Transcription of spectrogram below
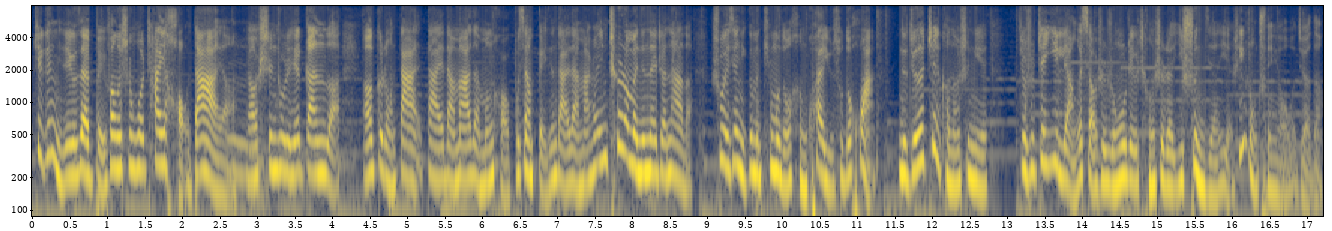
这跟你这个在北方的生活差异好大呀？嗯然后伸出这些杆子，然后各种大大爷大妈在门口，不像北京大爷大妈说：“哎，你吃了吗？您那这那的。”说一些你根本听不懂、很快语速的话，你就觉得这可能是你就是这一两个小时融入这个城市的一瞬间，也是一种春游。我觉得，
